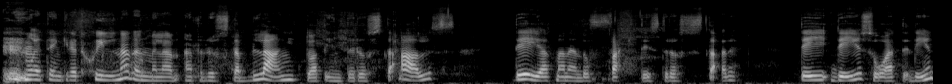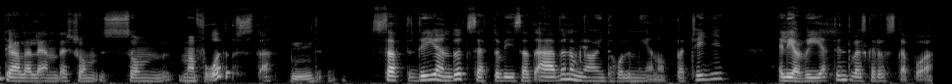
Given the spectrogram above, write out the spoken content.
Och jag tänker att skillnaden mellan att rösta blankt och att inte rösta alls. Det är ju att man ändå faktiskt röstar. Det är, det är ju så att det är inte i alla länder som, som man får rösta. Så att det är ändå ett sätt att visa att även om jag inte håller med något parti, eller jag vet inte vad jag ska rösta på,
